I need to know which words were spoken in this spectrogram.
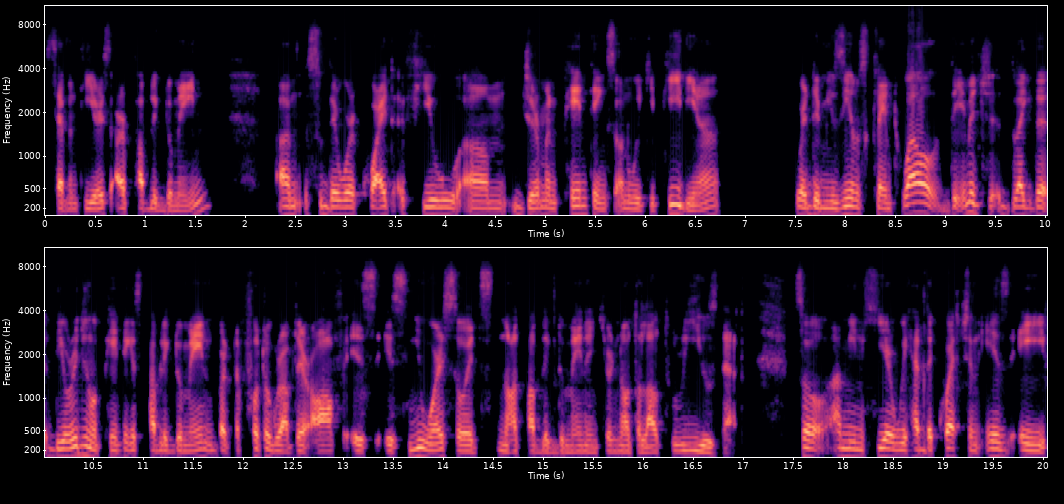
70 years are public domain. Um, so there were quite a few um, German paintings on Wikipedia where the museums claimed, well, the image, like the, the original painting is public domain, but the photograph thereof is is newer, so it's not public domain, and you're not allowed to reuse that. So, I mean, here we had the question: Is a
